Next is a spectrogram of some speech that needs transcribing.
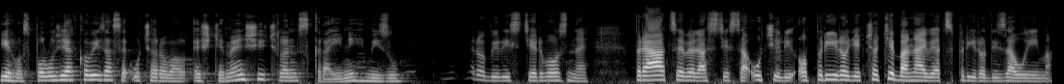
Jeho spolužiakovi zase učaroval ešte menší člen z krajiny hmyzu. Robili ste rôzne práce, veľa ste sa učili o prírode. Čo teba najviac z prírody zaujíma?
